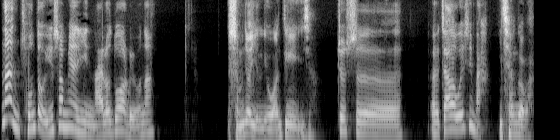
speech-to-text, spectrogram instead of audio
那你从抖音上面引来了多少流呢？什么叫引流啊？定义一下，就是呃，加到微信吧。一千个吧。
